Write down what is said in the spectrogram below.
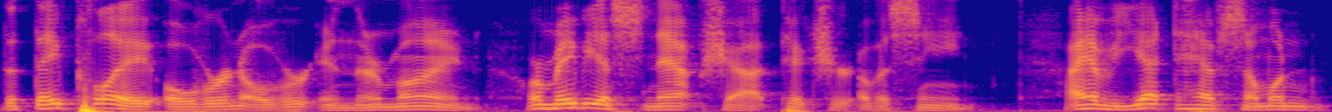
that they play over and over in their mind, or maybe a snapshot picture of a scene. I have yet to have someone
